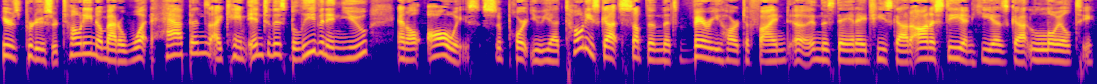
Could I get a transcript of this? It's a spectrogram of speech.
Here's producer Tony. No matter what happens, I came into this believing in you and I'll always support you. Yeah, Tony's got something that's very hard to find uh, in this day and age. He's got honesty and he has got loyalty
